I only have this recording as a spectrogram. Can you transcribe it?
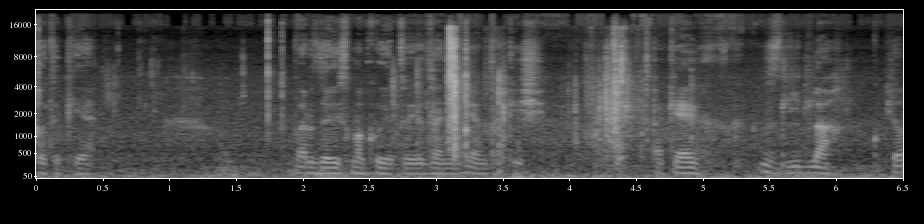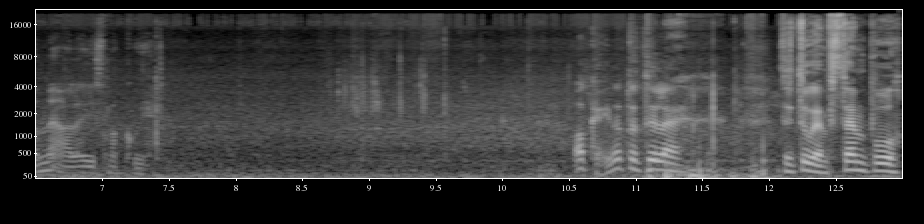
kotyk je. Jej smakuje to jedzenie. Nie wiem, jakieś takie z Lidla kupione, ale jej smakuje. Okej, no to tyle tytułem wstępu.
